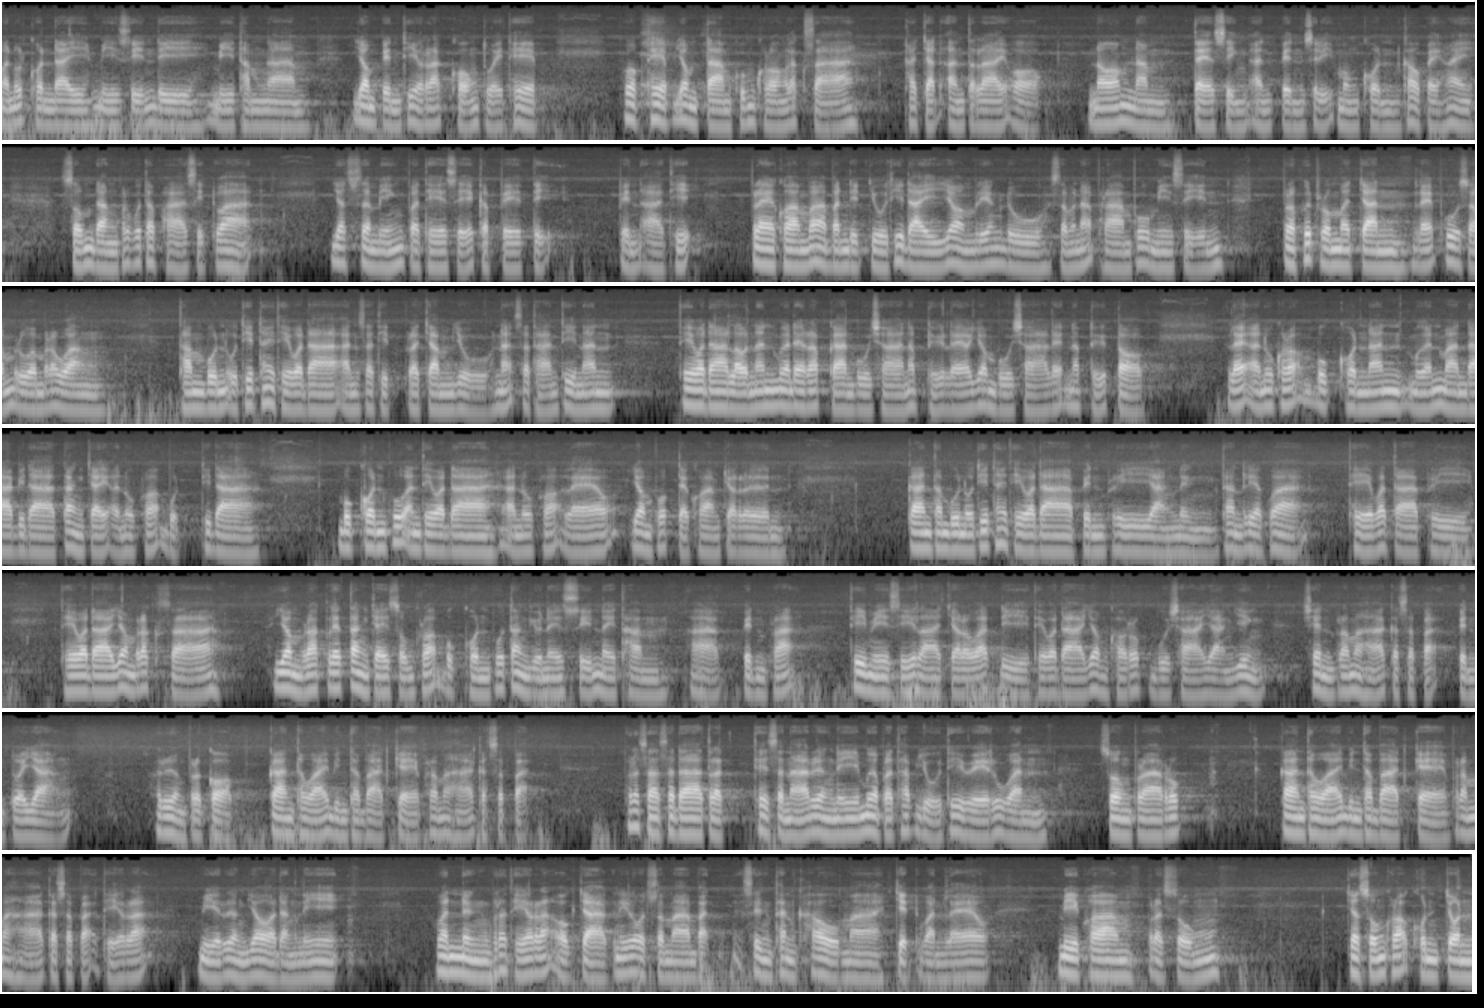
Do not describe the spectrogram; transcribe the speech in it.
มนุษย์คนใดมีศีลดี มีธรรมงาม ย่อมเป็นที่รักของถวยเทพ พวกเทพย่อมตามคุ้มครองรักษา ขจัดอันตรายออก น้อมนำแต่สิ่งอันเป็นสิริมงคลเข้าไปให้ สมดังพระพุทธภาษิตว่า ยัสมิงประเทเสกเปติ เป็นอาทิ แปลความว่าบัณฑิตอยู่ที่ใดย่อมเลี้ยงดูสมณพราหมณ์ผู้มีศีล ประพฤติพรหมจรรย์และผู้สำรวมระวังทำบุญอุทิศให้เทวดาอันสถิตประจำอยู่ณสถานที่นั้น เทวดาเหล่านั้นเมื่อได้รับการบูชานับถือแล้วย่อมบูชาและนับถือตอบ และอนุเคราะห์บุคคลนั้นเหมือนมารดาบิดาตั้งใจอนุเคราะห์บุตรธิดา บุคคลผู้อันเทวดาอนุเคราะห์แล้วย่อมพบแต่ความเจริญ การทำบุญอุทิศให้เทวดาเป็นพรีอย่างหนึ่ง ท่านเรียกว่า เทวตาพรี เทวดาย่อมรักษา ย่อมรักและตั้งใจสงเคราะห์บุคคลผู้ตั้งอยู่ในศีลในธรรม หากเป็นพระที่มีศีลาจารวัตดี เทวดาย่อมเคารพบูชาอย่างยิ่ง เช่นพระมหากัสสปะเป็นตัวอย่าง เรื่องประกอบการถวายบิณฑบาตแก่พระมหากัสสปะ พระศาสดาตรัสเทศนาเรื่องนี้เมื่อประทับอยู่ที่เวรุวัน ทรงปรารภการถวายบิณฑบาตแก่พระมหากัสสปะเถระมีเรื่องย่อดังนี้ วันหนึ่งพระเถระออกจากนิโรธสมาบัติ ซึ่งท่านเข้ามาเจ็ดวันแล้ว มีความประสงค์ จะสงเคราะห์คนจน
